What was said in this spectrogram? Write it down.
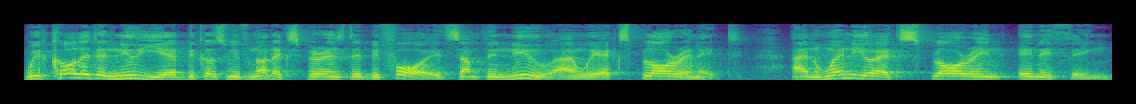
We call it a new year because we've not experienced it before. It's something new and we're exploring it. And when you're exploring anything,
